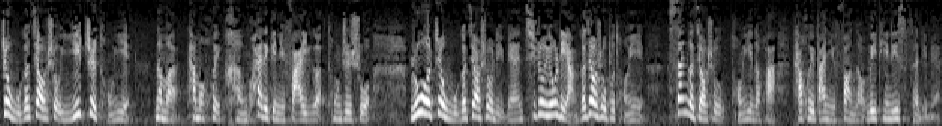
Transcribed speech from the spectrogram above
这五个教授一致同意，那么他们会很快的给你发一个通知书。如果这五个教授里面其中有两个教授不同意，三个教授同意的话，他会把你放到 waiting list 里面。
